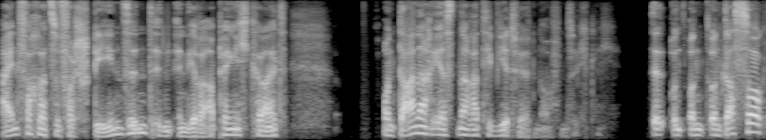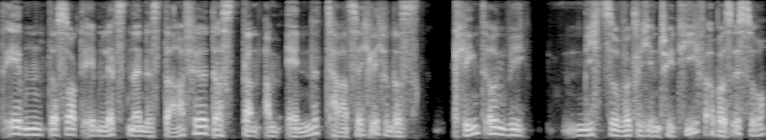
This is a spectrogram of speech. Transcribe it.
einfacher zu verstehen sind in, in ihrer Abhängigkeit und danach erst narrativiert werden offensichtlich. Äh, und, und, und das sorgt eben, das sorgt eben letzten Endes dafür, dass dann am Ende tatsächlich, und das klingt irgendwie nicht so wirklich intuitiv, aber es ist so,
